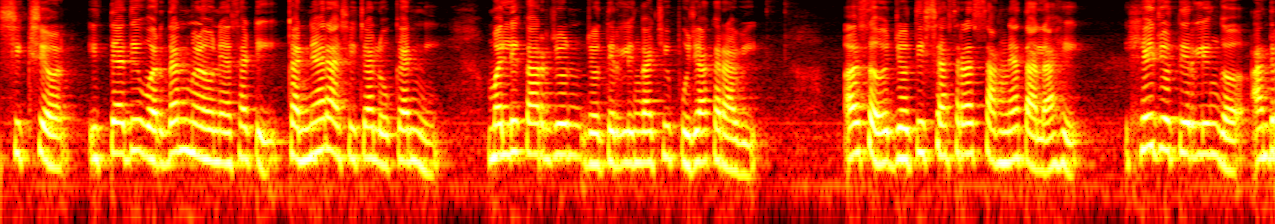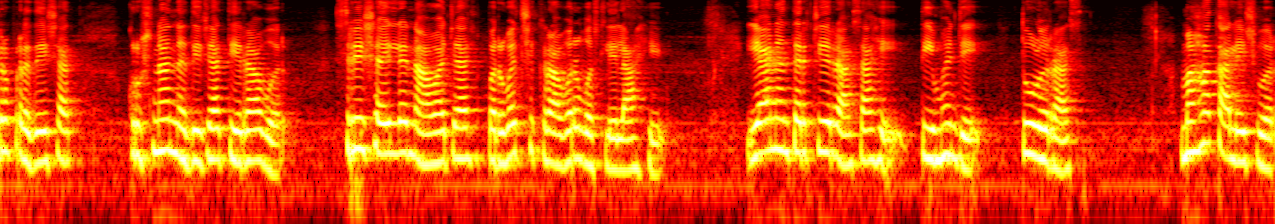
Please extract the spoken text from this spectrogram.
शिक्षण इत्यादी वरदान मिळवण्यासाठी कन्या राशीच्या लोकांनी मल्लिकार्जुन ज्योतिर्लिंगाची पूजा करावी. असं ज्योतिषशास्त्रात सांगण्यात आलं आहे. हे ज्योतिर्लिंग आंध्र प्रदेशात कृष्णा नदीच्या तीरावर श्रीशैल नावाच्या पर्वत शिखरावर वसलेला आहे. यानंतरची रास आहे. ती म्हणजे तुळ रास महाकालेश्वर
